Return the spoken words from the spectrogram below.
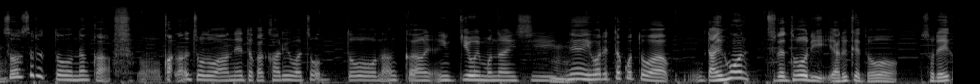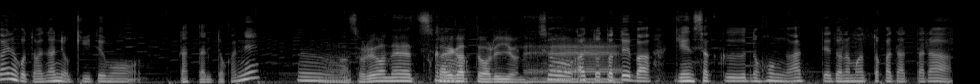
そうするとなんか、うん彼女はねとか彼はちょっとなんか勢いもないし、うん。ね言われたことは台本それ通りやるけどそれ以外のことは何を聞いてもだったりとかね。うん。それはね使い勝手悪いよね。そう。あと例えば原作の本があってドラマとかだったら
